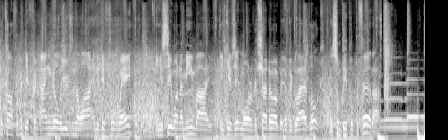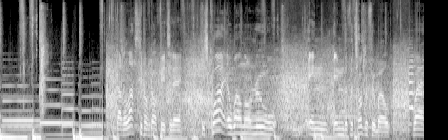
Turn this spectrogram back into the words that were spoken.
the car from a different angle using the light in a different way and you see what I mean by it gives it more of a shadow, a bit of a glared look but some people prefer that. Now the last tip I've got for you today is quite a well-known rule in, in the photography world where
